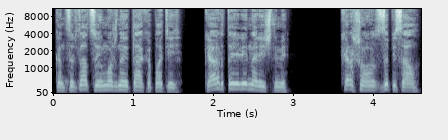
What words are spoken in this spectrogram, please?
консультацию можно и так оплатить. Картой или наличными. Хорошо, записал».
